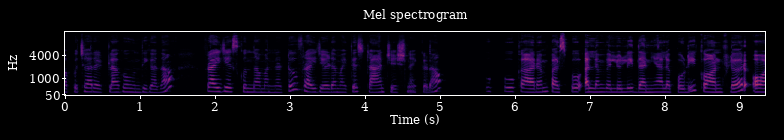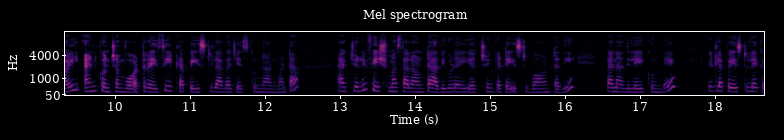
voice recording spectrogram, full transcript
పప్పుచారు ఎట్లాగో ఉంది కదా. ఫ్రై చేసుకుందాం అన్నట్టు ఫ్రై చేయడం అయితే స్టార్ట్ చేసిన ఇక్కడ. ఉప్పు కారం పసుపు అల్లం వెల్లుల్లి ధనియాల పొడి కార్న్ఫ్లవర్ ఆయిల్ అండ్ కొంచెం వాటర్ వేసి ఇట్లా పేస్ట్ లాగా చేసుకున్నాను అనమాట యాక్చువల్లీ ఫిష్ మసాలా ఉంటే అది కూడా వేయొచ్చు ఇంకా టేస్ట్ బాగుంటుంది కానీ అది లేకుండే. ఇట్లా పేస్ట్ లేక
